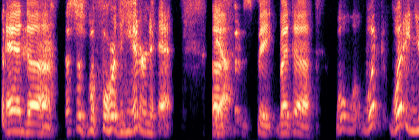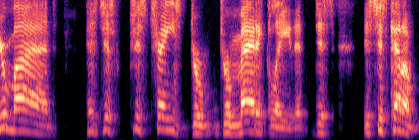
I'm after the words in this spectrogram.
and uh, this was before the internet, uh, Yeah. so to speak. But uh, what, what what in your mind has just just changed dr- dramatically? That just it's just kind of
